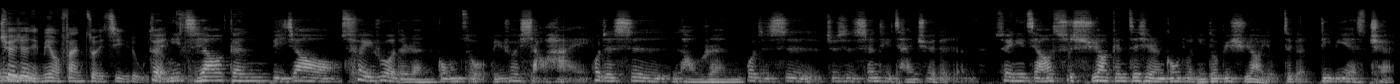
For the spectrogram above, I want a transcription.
确认你没有犯罪记录这对。你只要跟比较脆弱的人工作，比如说小孩，或者是老人，或者是就是身体残缺的人，所以你只要是需要跟这些人工作，你都必须要有这个 DBS check，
